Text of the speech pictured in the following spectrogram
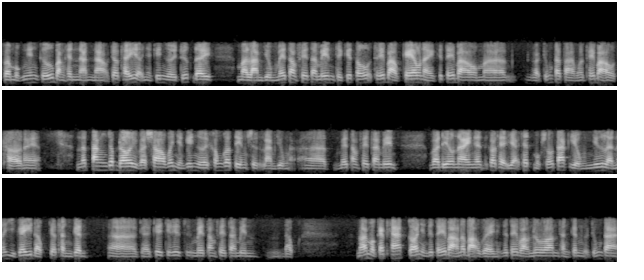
Và một nghiên cứu bằng hình ảnh não cho thấy ở những cái người trước đây mà làm dùng methamphetamine thì cái tố tế bào keo này cái tế bào mà gọi chúng ta tạm gọi tế bào thờ này nó tăng gấp đôi và so với những cái người không có tiền sử làm dùng uh, methamphetamine. Và điều này có thể giải thích một số tác dụng như là nó gây độc cho thần kinh uh, cái, cái, cái methamphetamine độc nói một cách khác có những cái tế bào nó bảo vệ những cái tế bào neuron thần kinh của chúng ta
